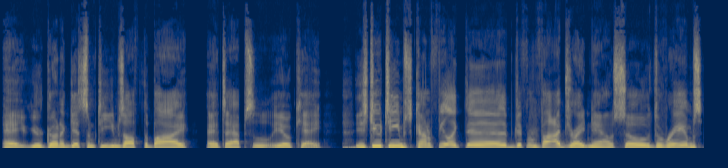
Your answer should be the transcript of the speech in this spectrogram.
hey, you're going to get some teams off the bye. It's absolutely okay. These two teams kind of feel like the different vibes right now. So the Rams,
